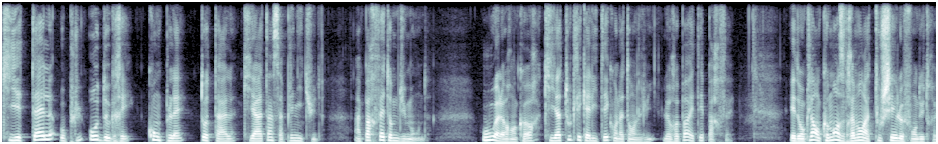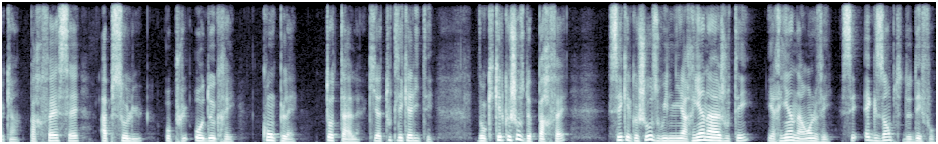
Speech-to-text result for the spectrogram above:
Qui est tel au plus haut degré, complet, total, qui a atteint sa plénitude. Un parfait homme du monde. Ou alors encore, qui a toutes les qualités qu'on attend de lui. Le repas était parfait. Et donc là, on commence vraiment à toucher le fond du truc. Hein. Parfait, c'est absolu, au plus haut degré, complet, total, qui a toutes les qualités. Donc quelque chose de parfait, c'est quelque chose où il n'y a rien à ajouter et rien à enlever. C'est exempt de défauts.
